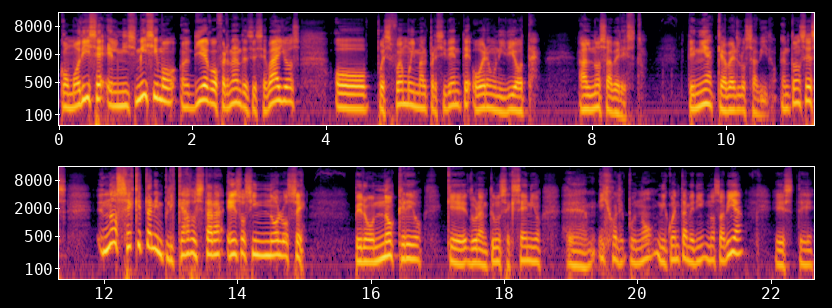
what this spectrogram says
como dice el mismísimo eh, Diego Fernández de Ceballos, o pues fue muy mal presidente o era un idiota al no saber esto. Tenía que haberlo sabido. Entonces, no sé qué tan implicado estará, eso sí, no lo sé, pero no creo que durante un sexenio, eh, híjole, pues no, ni cuenta me di, no sabía. Este,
